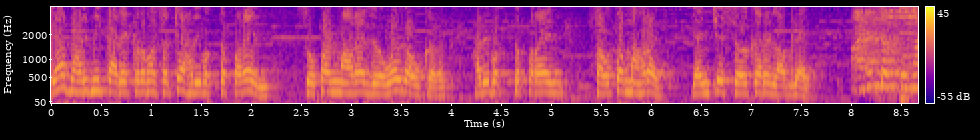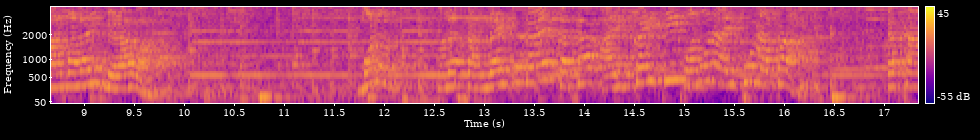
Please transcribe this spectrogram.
या धार्मिक कार्यक्रमासाठी हरिभक्त परायण सोपान महाराज रवळगावकर हरिभक्त परायण सावता महाराज यांचे सहकार्य लाभले आहे. आनंद तुम्हालाही मिळावा. म्हणून मला सांगायचं काय? कथा ऐकायची म्हणून ऐकू नका. कथा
